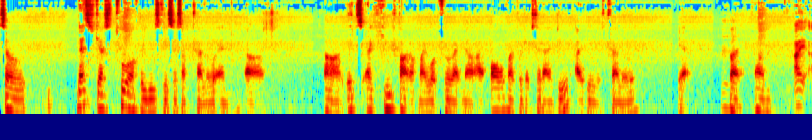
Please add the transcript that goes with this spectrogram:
So that's just two of the use cases of Trello, and uh, uh, it's a huge part of my workflow right now. I, all my projects that I do, I do with Trello. Yeah, Mhm. but um, I uh,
